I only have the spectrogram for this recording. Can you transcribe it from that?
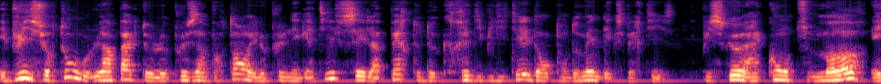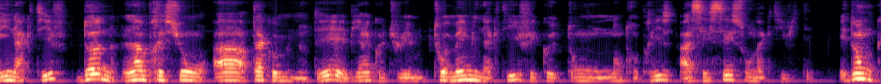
Et puis surtout, l'impact le plus important et le plus négatif, c'est la perte de crédibilité dans ton domaine d'expertise puisque un compte mort et inactif donne l'impression à ta communauté eh bien, que tu es toi-même inactif et que ton entreprise a cessé son activité. Et donc,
